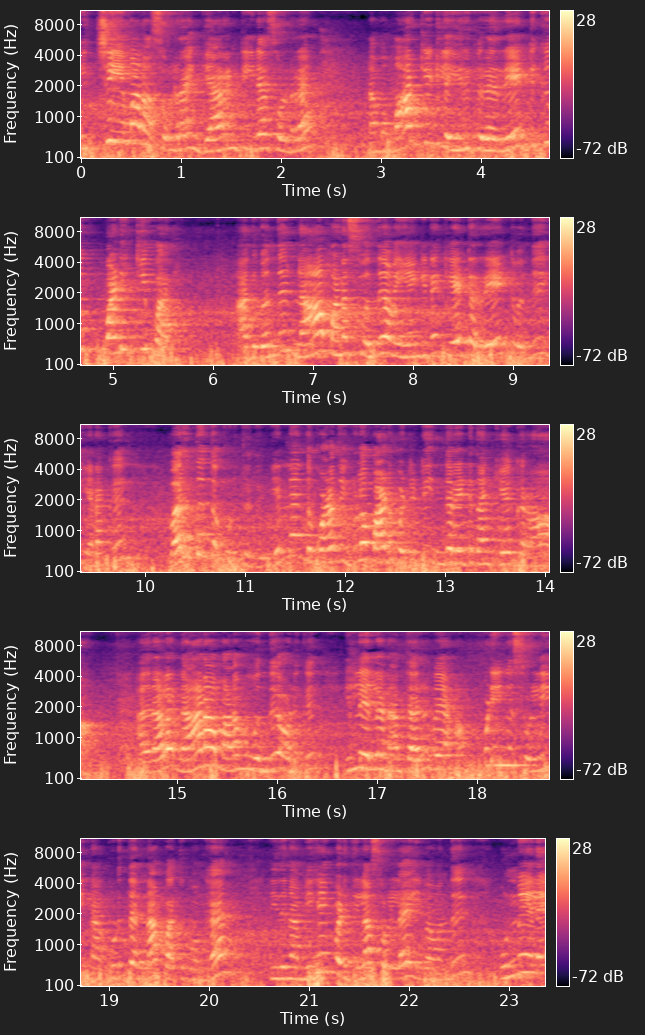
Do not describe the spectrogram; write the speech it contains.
நிச்சயமாக நான் சொல்கிறேன் கேரண்டீடாக சொல்கிறேன் நம்ம மார்க்கெட்டில் இருக்கிற ரேட்டுக்கு படிக்கு பாதி அது வந்து நான் மனசு வந்து அவன் என்கிட்ட கேட்ட ரேட் வந்து எனக்கு வருத்தத்தை கொடுத்தது. என்ன இந்த குழந்தை இவ்வளோ பாடுபட்டுட்டு இந்த ரேட்டு தான் கேட்குறான் அதனால் நானாக மனமும் வந்து அவனுக்கு இல்லை இல்லை நான் தருவேன் அப்படின்னு சொல்லி நான் கொடுத்தேன்னா பார்த்துக்கோங்க இது நான் மிகைப்படுத்திலாம் சொல்ல இவன் வந்து உண்மையிலே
